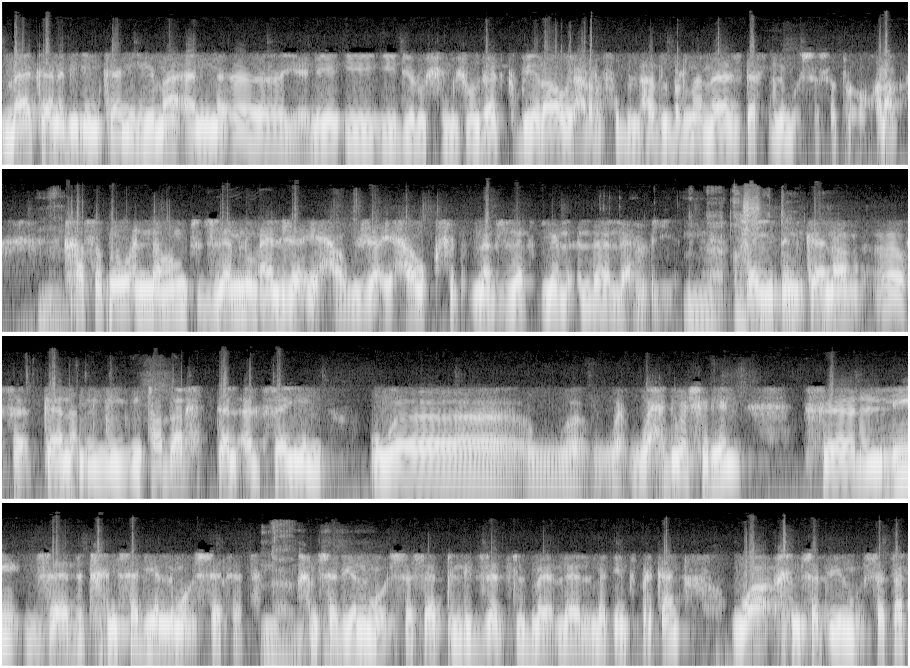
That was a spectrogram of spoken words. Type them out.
ما كان بإمكانهما أن آه، يعني يديروا شي مجهودات كبيرة ويعرفوا بهذا البرنامج داخل المؤسسات الأخرى نعم. خاصة وانهم تزامنوا مع الجائحة والجائحة وقفت لنا بزاف ديال العمليات نعم، فإذا كان آه، كان منتظر حتى 2021 اللي تزادت خمسة ديال المؤسسات. نعم. خمسة ديال المؤسسات اللي تزادت لمدينة بركان وخمسة ديال المؤسسات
